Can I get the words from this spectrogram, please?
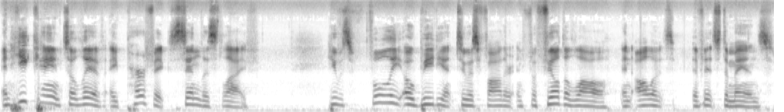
and He came to live a perfect, sinless life. he was fully obedient to his Father and fulfilled the law and all of its, of its demands.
